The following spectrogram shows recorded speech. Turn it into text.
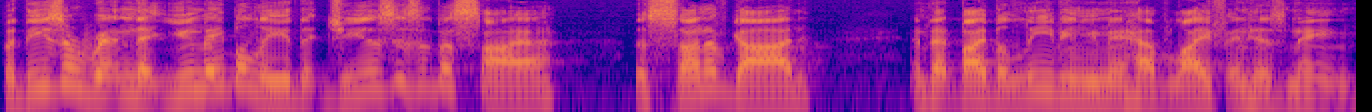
But these are written that you may believe that Jesus is the Messiah, the Son of God, and that by believing you may have life in his name.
